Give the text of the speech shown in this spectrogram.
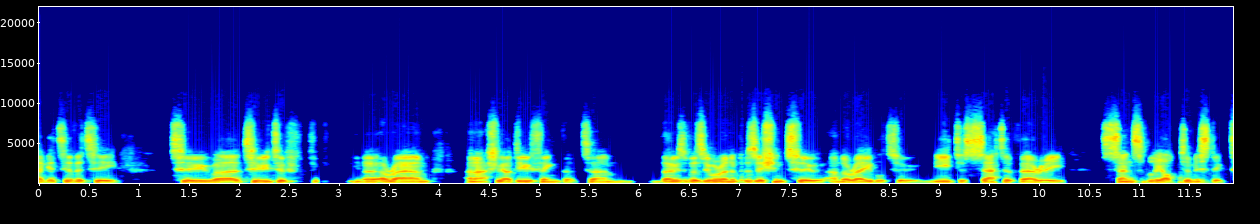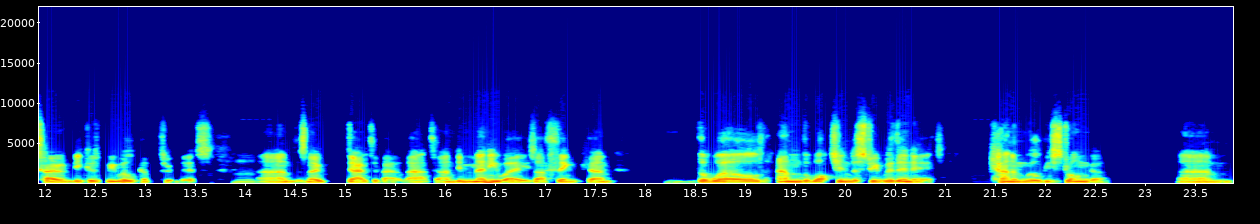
negativity to, uh, to, to to you know around. And actually, I do think that um, those of us who are in a position to and are able to need to set a very sensibly optimistic tone because we will come through this. Mm. Um, there's no doubt about that. And in many ways, I think um, the world and the watch industry within it can and will be stronger. Um,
